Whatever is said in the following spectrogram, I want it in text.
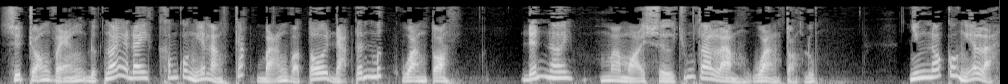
Sự trọn vẹn được nói ở đây không có nghĩa là các bạn và tôi đạt đến mức hoàn toàn, đến nơi mà mọi sự chúng ta làm hoàn toàn đúng. Nhưng nó có nghĩa là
